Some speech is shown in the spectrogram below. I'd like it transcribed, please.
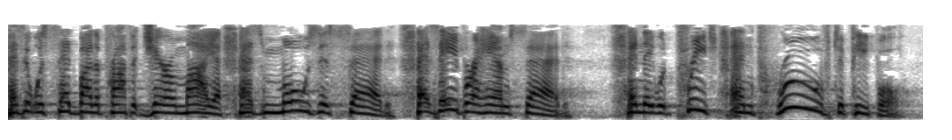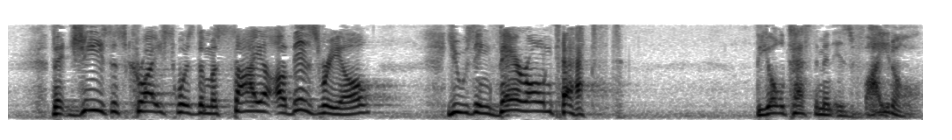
as it was said by the prophet Jeremiah, as Moses said, as Abraham said. And they would preach and prove to people that Jesus Christ was the Messiah of Israel using their own text. The Old Testament is vital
